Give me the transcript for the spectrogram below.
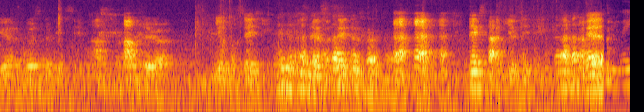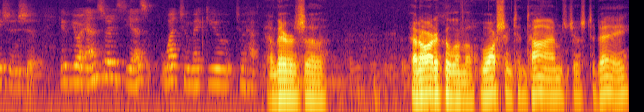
your first visit uh, after your. Next time you're visit. relationship? If your answer is yes, what to make you to have And there's uh, an article in the Washington Times just today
